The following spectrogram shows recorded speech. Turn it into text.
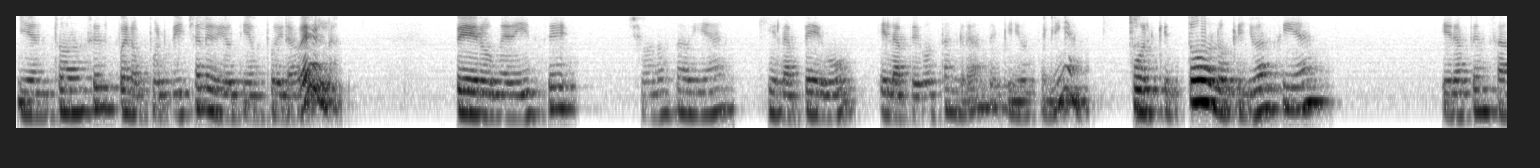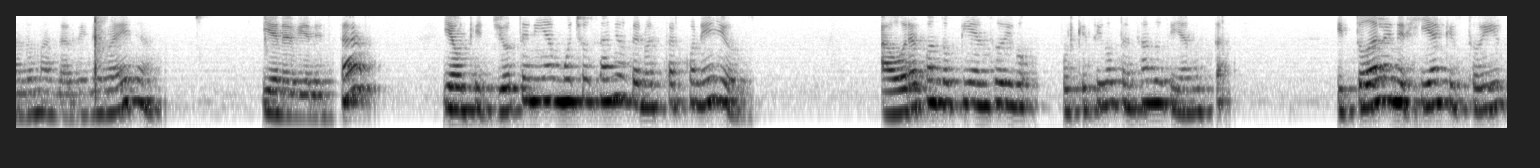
Y entonces, bueno, por dicha le dio tiempo de ir a verla. Pero me dice, yo no sabía que el apego el apego tan grande que yo tenía, porque todo lo que yo hacía era pensando mandar dinero a ella y en el bienestar. Y aunque yo tenía muchos años de no estar con ellos, ahora cuando pienso digo, ¿por qué sigo pensando si ya no está? Y toda la energía que estoy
